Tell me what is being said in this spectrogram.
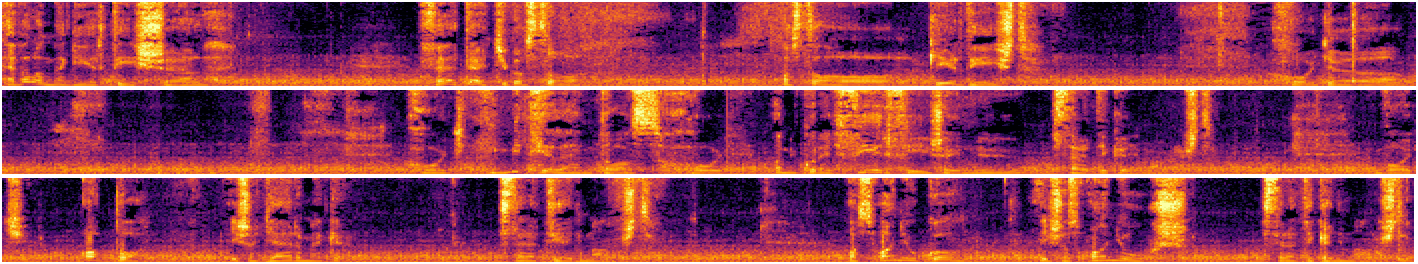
ezzel a megértéssel feltehetjük azt a, azt a kérdést, hogy uh, hogy mit jelent az, hogy amikor egy férfi és egy nő szeretik egymást, vagy apa és a gyermeke szereti egymást, az anyuka és az anyós szeretik egymást.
